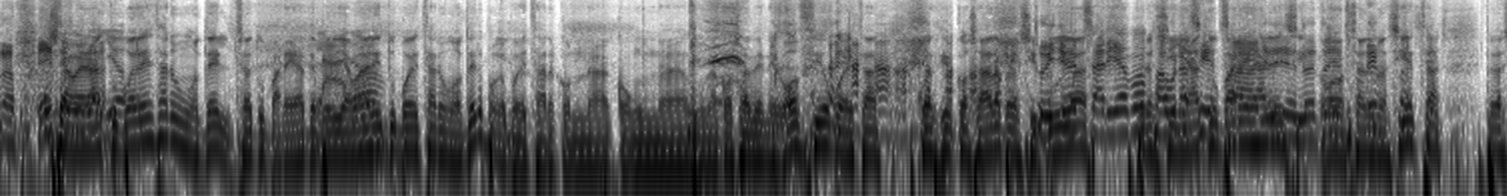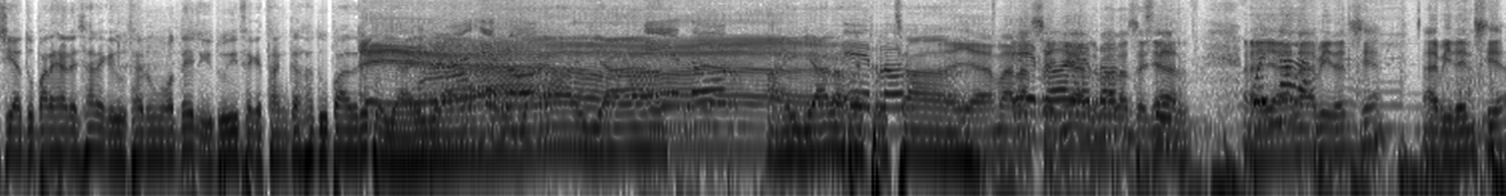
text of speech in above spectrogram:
No O sea, verás, tú puedes estar en un hotel. O sea, tu pareja te puede Claro. llamar y tú puedes estar en un hotel porque puedes estar con una con una, una cosa de negocio, puede estar cualquier cosa ahora, pero si Tú tú, ya, pero si ya tu siesta, pareja yo- le yo o sea, una siesta, pero si a tu pareja le sale que tú estás en un hotel y tú dices que está en casa tu padre, pues ya Eh, ella, ya, Error. Ahí ya la Error. respuesta. Vaya, mala Error, señal, error, mala sí. señal. Pues Allá nada. la evidencia, la evidencia.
